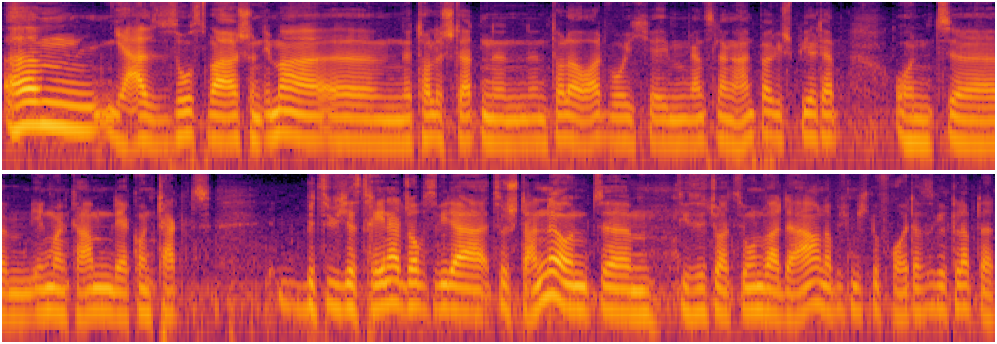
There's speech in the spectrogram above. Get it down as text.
Ähm, ja, Soest war schon immer äh, eine tolle Stadt, ein, ein, toller Ort, wo ich eben ganz lange Handball gespielt habe. Und ähm, irgendwann kam der Kontakt bezüglich des Trainerjobs wieder zustande und ähm, die Situation war da und habe ich mich gefreut, dass es geklappt hat.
